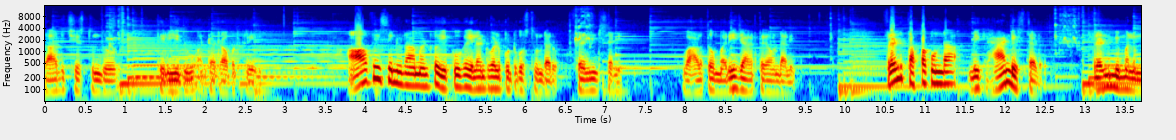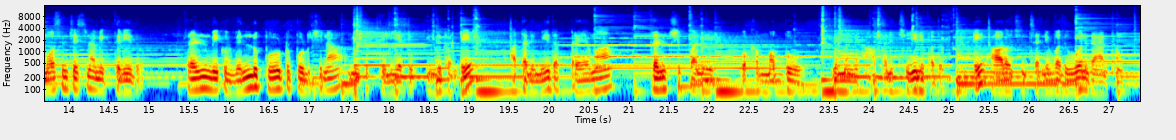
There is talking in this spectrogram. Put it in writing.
దాడి చేస్తుందో తెలియదు అంటాడు రాబర్ట్ గ్రీన్. ఆఫీస్ ఎన్విరాన్మెంట్లో ఎక్కువగా ఇలాంటి వాళ్ళు పుట్టుకొస్తుంటారు ఫ్రెండ్స్ అని. వాళ్ళతో మరీ జాగ్రత్తగా ఉండాలి. ఫ్రెండ్ తప్పకుండా మీకు హ్యాండ్ ఇస్తాడు. ఫ్రెండ్ మిమ్మల్ని మోసం చేసినా మీకు తెలియదు. ఫ్రెండ్ మీకు వెన్ను పూటు పొడిచినా మీకు తెలియదు. ఎందుకంటే అతని మీద ప్రేమ ఫ్రెండ్షిప్ అనే ఒక మబ్బు మిమ్మల్ని ఆ పని చేయనివ్వదు. అంటే ఆలోచించనివ్వదు అని దాని అర్థం.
